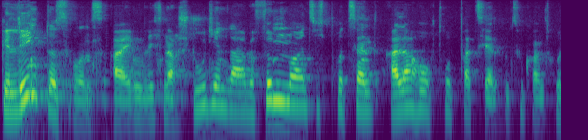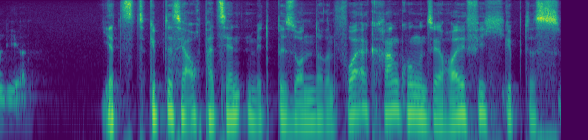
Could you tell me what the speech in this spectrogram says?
gelingt es uns eigentlich nach Studienlage 95 Prozent aller Hochdruckpatienten zu kontrolliellen. Jetzt gibt es ja auch Patienten mit besonderen Vorerkrankungen. Sehr häufig gibt es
